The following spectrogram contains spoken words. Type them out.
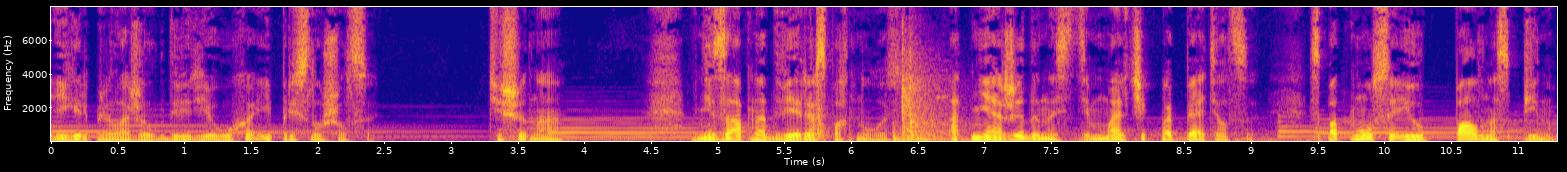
Игорь приложил к двери ухо и прислушался. Тишина. Внезапно дверь распахнулась. От неожиданности мальчик попятился, споткнулся и упал на спину.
